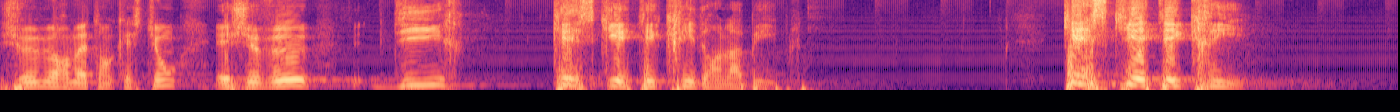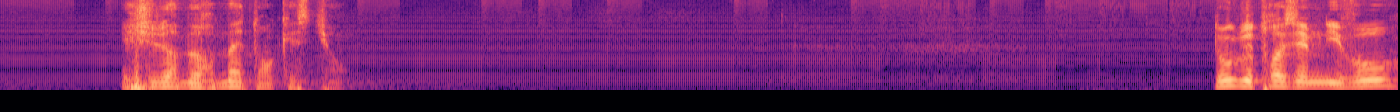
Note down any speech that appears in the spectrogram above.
Je veux me remettre en question et je veux dire qu'est-ce qui est écrit dans la Bible. Qu'est-ce qui est écrit? Et je dois me remettre en question. Donc le troisième niveau,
